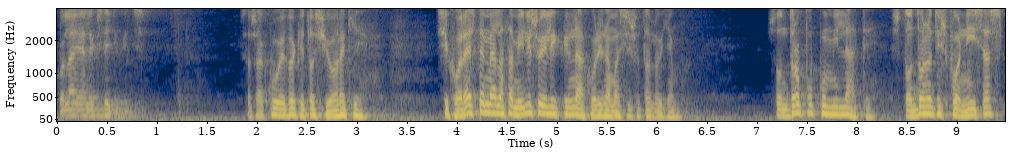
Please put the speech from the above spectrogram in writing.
Κολλάει Αλεξέγεβιτς. Σας ακούω εδώ και τόση ώρα και συγχωρέστε με, αλλά θα μιλήσω ειλικρινά χωρίς να μασίσω τα λόγια μου. Στον τρόπο που μιλάτε, στον τόνο της φωνής σας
